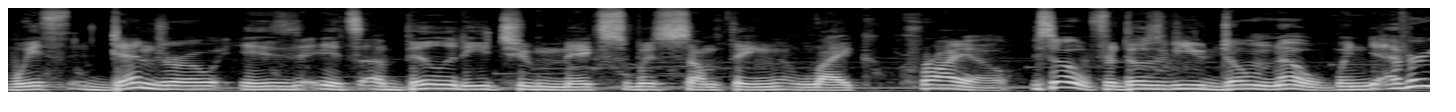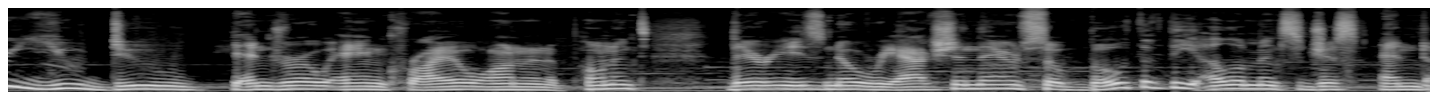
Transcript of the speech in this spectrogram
with Dendro is its ability to mix with something like Cryo. So for those of you don't know, whenever you do Dendro and Cryo on an opponent, there is no reaction there, so both of the elements just end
